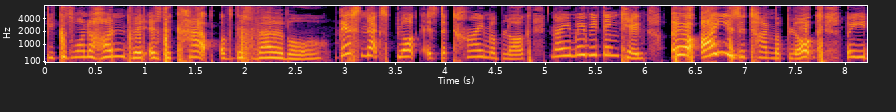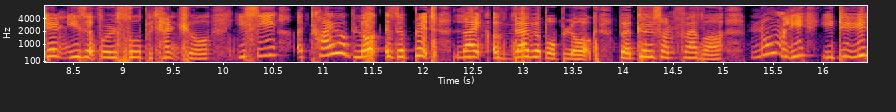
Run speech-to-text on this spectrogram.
because 100 is the cap of this variable. This next block is the timer block. Now you may be thinking, oh I use a timer block, but you don't use it for its full potential. You see, a timer block is a bit like a variable block, but goes on forever. Normally you do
